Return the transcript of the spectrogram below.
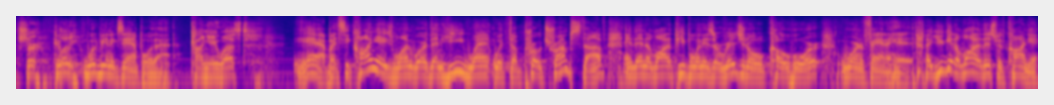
Sure. Who plenty. would be an example of that? Kanye West. Yeah, but see, Kanye's one where then he went with the pro-Trump stuff, and then a lot of people in his original cohort weren't a fan of his. Like you get a lot of this with Kanye,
